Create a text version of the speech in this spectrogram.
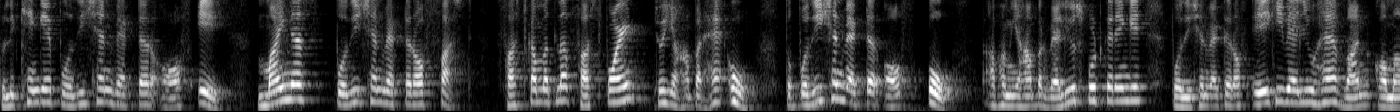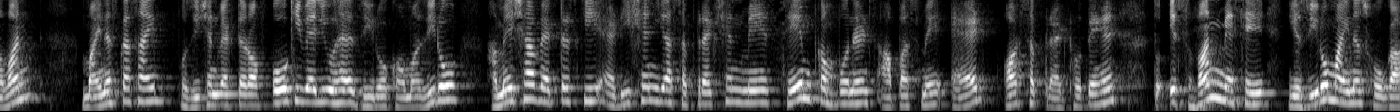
तो लिखेंगे position vector of A minus position vector of first first का मतलब फ़र्स्ट पॉइंट जो यहाँ पर है ओ तो पोजीशन वेक्टर ऑफ़ ओ अब हम यहाँ पर वैल्यूज़ पुट करेंगे। पोजीशन वेक्टर ऑफ़ ए की वैल्यू है वन कॉमा वन माइनस का sign position vector of O की वैल्यू है ज़ीरो कॉमा ज़ीरो हमेशा वेक्टर्स की एडिशन या सब्ट्रैक्शन में सेम कंपोनेंट्स आपस में ऐड और सब्ट्रैक्ट होते हैं। तो इस वन में से ये ज़ीरो माइनस होगा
